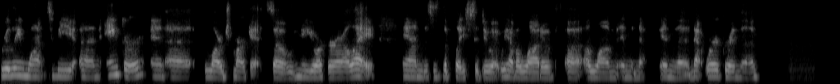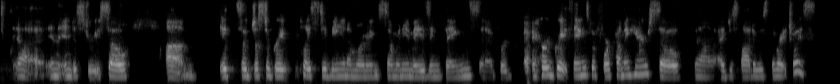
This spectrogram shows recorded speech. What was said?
really want to be an anchor in a large market, so New York or LA, and this is the place to do it. We have a lot of uh, alum in the net, in the network or in the uh, in the industry, so um, it's a, just a great place to be, and I'm learning so many amazing things. And I've heard I heard great things before coming here, so uh, I just thought it was the right choice.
